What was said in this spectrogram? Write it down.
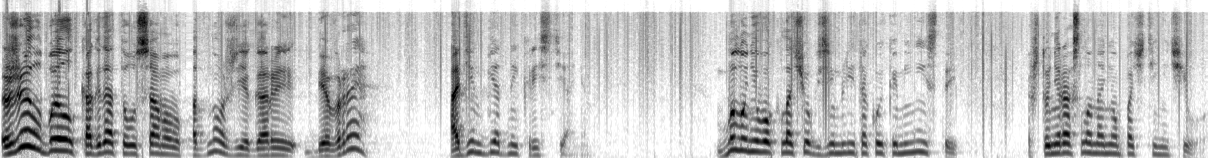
Жил-был когда-то у самого подножья горы Бевре один бедный крестьянин. Был у него клочок земли такой каменистый, что не росло на нем почти ничего.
